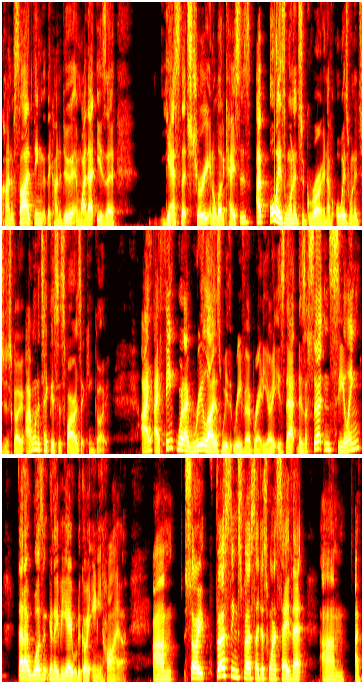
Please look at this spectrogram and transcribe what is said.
kind of side thing that they kind of do, and why that is a yes, that's true in a lot of cases. I've always wanted to grow and I've always wanted to just go, I want to take this as far as it can go. I, I think what I realized with Reverb Radio is that there's a certain ceiling that I wasn't going to be able to go any higher. Um, so first things first, I just want to say that um, I've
